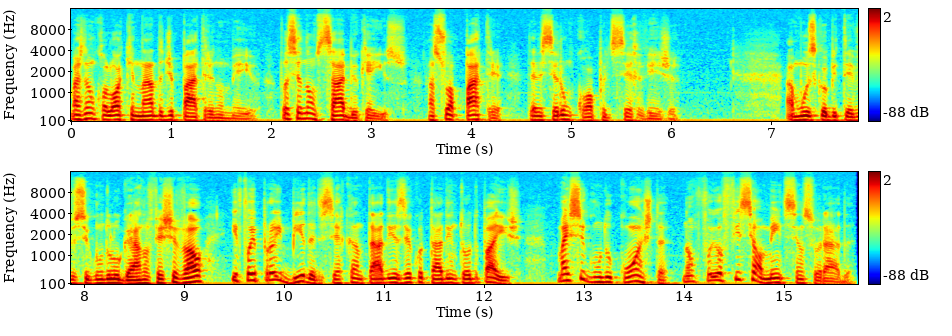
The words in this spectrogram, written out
mas não coloque nada de pátria no meio. Você não sabe o que é isso. A sua pátria deve ser um copo de cerveja. A música obteve o segundo lugar no festival e foi proibida de ser cantada e executada em todo o país, mas, segundo consta, não foi oficialmente censurada.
